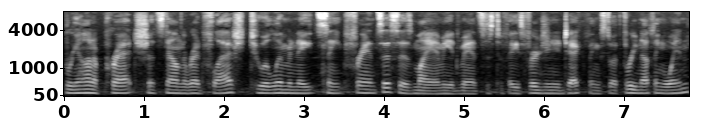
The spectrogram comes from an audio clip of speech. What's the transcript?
Brianna Pratt shuts down the Red Flash to eliminate St. Francis as Miami advances to face Virginia Tech thanks to a 3 0 win.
